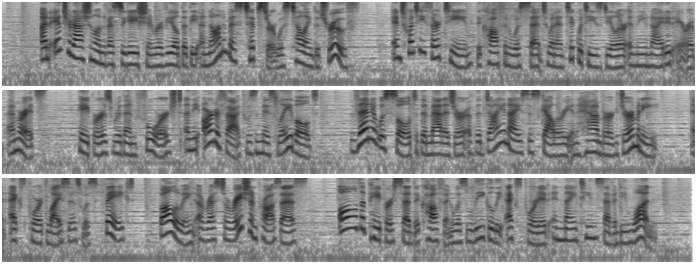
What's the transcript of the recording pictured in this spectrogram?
An international investigation revealed that the anonymous tipster was telling the truth. In 2013, the coffin was sent to an antiquities dealer in the United Arab Emirates. Papers were then forged and the artifact was mislabeled. Then it was sold to the manager of the Dionysus Gallery in Hamburg, Germany. An export license was faked following a restoration process. All the papers said the coffin was legally exported in 1971.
